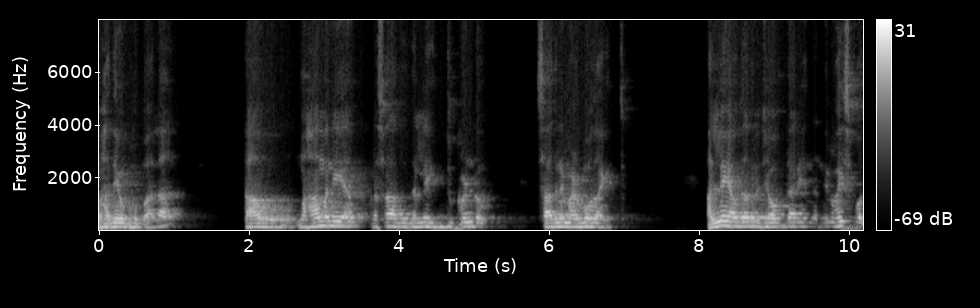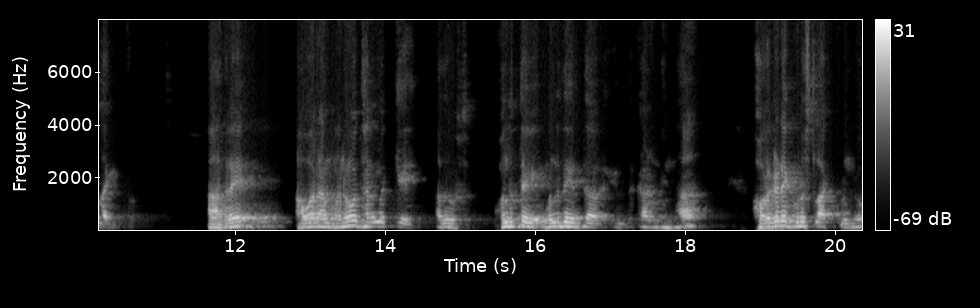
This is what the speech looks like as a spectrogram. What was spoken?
ಮಹಾದೇವ ಭೂಪಾಲ ತಾವು ಮಹಾಮನೆಯ ಪ್ರಸಾದದಲ್ಲೇ ಇದ್ದುಕೊಂಡು ಸಾಧನೆ ಮಾಡಬಹುದಾಗಿತ್ತು. ಅಲ್ಲೇ ಯಾವುದಾದ್ರೂ ಜವಾಬ್ದಾರಿಯನ್ನು ನಿರ್ವಹಿಸಬಹುದಾಗಿತ್ತು. ಆದರೆ ಅವರ ಮನೋಧರ್ಮಕ್ಕೆ ಅದು ಹೊಂದುತ್ತೆ, ಹೊಂದದೇ ಇದ್ದ ಇದ್ದ ಕಾರಣದಿಂದ ಹೊರಗಡೆ ಗುರುಸ್ಲಾಕೊಂಡು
